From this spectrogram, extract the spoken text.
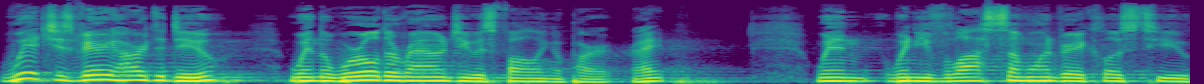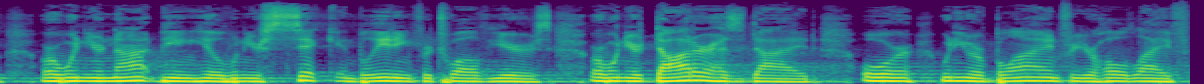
which is very hard to do when the world around you is falling apart, right? When, when you've lost someone very close to you, or when you're not being healed, when you're sick and bleeding for 12 years, or when your daughter has died, or when you are blind for your whole life,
